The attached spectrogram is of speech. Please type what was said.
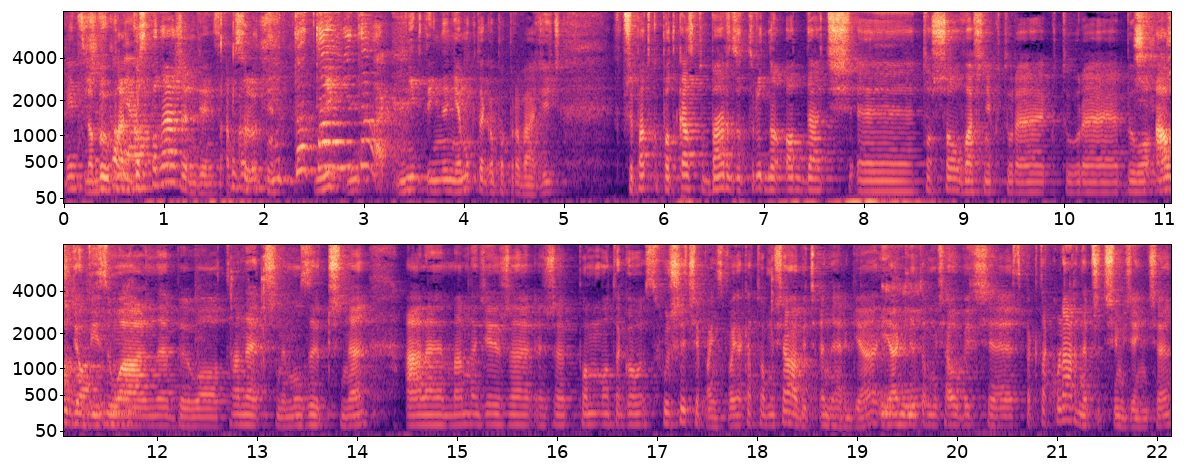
więc No był Pan miało... gospodarzem, więc absolutnie Totalnie nikt, tak. nikt inny nie mógł tego poprowadzić. W przypadku podcastu bardzo trudno oddać e, to show właśnie, które, które było audiowizualne, było taneczne, muzyczne, ale mam nadzieję, że, że pomimo tego słyszycie Państwo, jaka to musiała być energia i jakie mhm. to musiało być e, spektakularne przedsięwzięcie.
